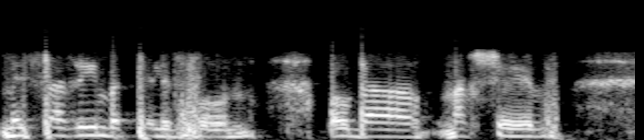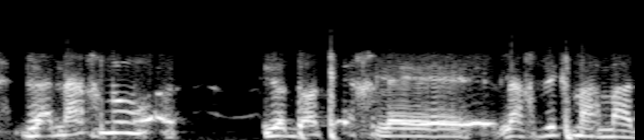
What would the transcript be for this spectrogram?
מסרים בטלפון או במחשב, ואנחנו יודעות איך להחזיק מעמד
